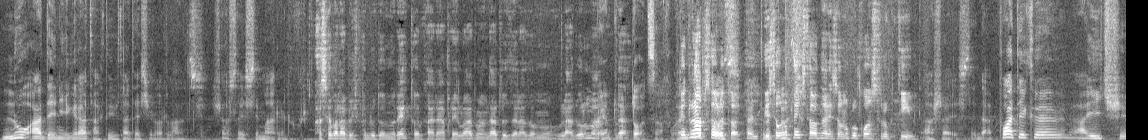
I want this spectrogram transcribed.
nu a denigrat activitatea celorlalți. Și asta este mare lucru. Asta e valabil și pentru domnul rector, care a preluat mandatul de la domnul Vlad Ulman. Pentru da? toți a fost. Pentru, Pentru absolut toți, tot. pentru este un toți. lucru extraordinar, este un lucru constructiv. Așa este, da. Poate că aici eh,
